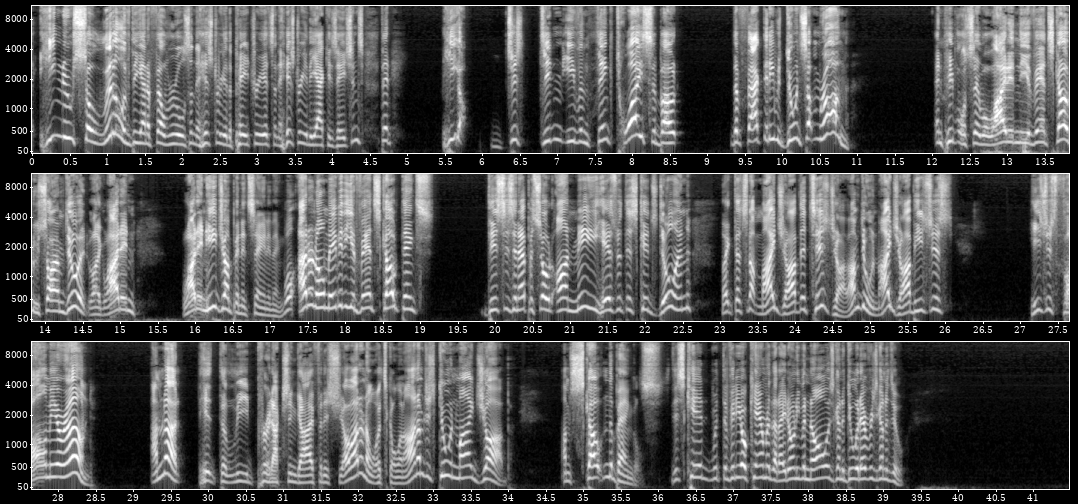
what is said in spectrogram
he knew so little of the NFL rules and the history of the Patriots and the history of the accusations that he just didn't even think twice about the fact that he was doing something wrong. And people will say, well, why didn't the advanced scout who saw him do it? Like, why didn't why didn't he jump in and say anything? Well, I don't know. Maybe the advanced scout thinks this is an episode on me. Here's what this kid's doing. Like that's not my job. That's his job. I'm doing my job. He's just he's just following me around. I'm not the lead production guy for this show. I don't know what's going on. I'm just doing my job. I'm scouting the Bengals. This kid with the video camera that I don't even know is going to do whatever he's going to do.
